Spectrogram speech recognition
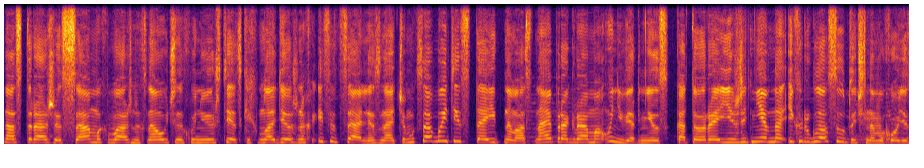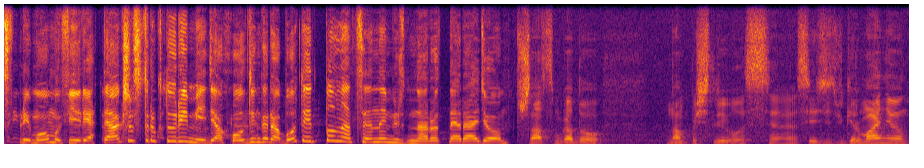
На страже самых важных научных, университетских, молодежных и социально значимых событий стоит новостная программа «Univer News», которая ежедневно и круглосуточно выходит в прямом эфире. Также в структуре медиахолдинга работает полноценное международное радио. В 2016 году нам посчастливилось э, съездить в Германию,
